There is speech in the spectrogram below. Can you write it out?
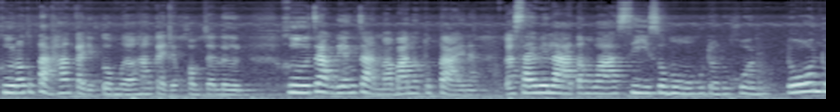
คือน้องตุ๊กตาห่างไกลจากตัวเมืองห่างไกลจากความเจริญ คือจากเวียงจันทน์มาบ้านน้องตุ๊กตาน่ะก็ใช้เวลาตั้งว่า4ชั่วโมงคุณทุกคนโดนโด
